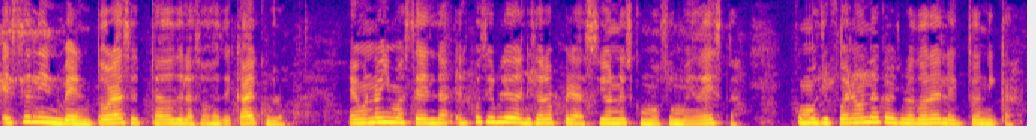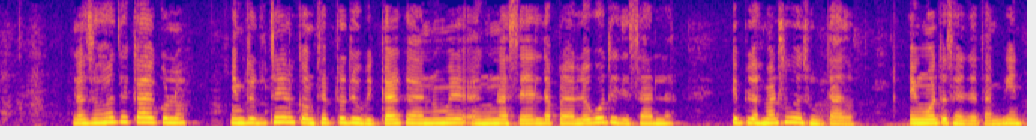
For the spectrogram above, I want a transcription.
es el inventor aceptado de las hojas de cálculo. En una misma celda es posible realizar operaciones como suma y resta, como si fuera una calculadora electrónica. Las hojas de cálculo introducen el concepto de ubicar cada número en una celda para luego utilizarla y plasmar su resultado en otra celda también.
